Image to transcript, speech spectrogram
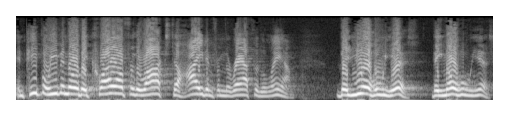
And people, even though they cry out for the rocks to hide him from the wrath of the Lamb, they know who he is. They know who he is.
